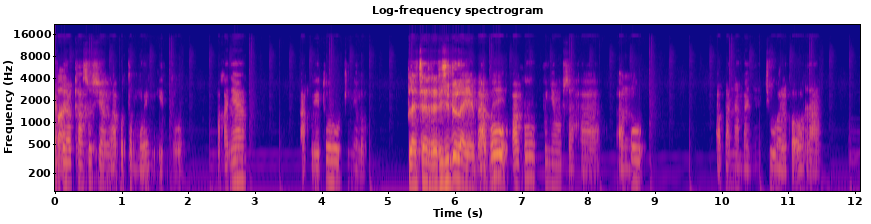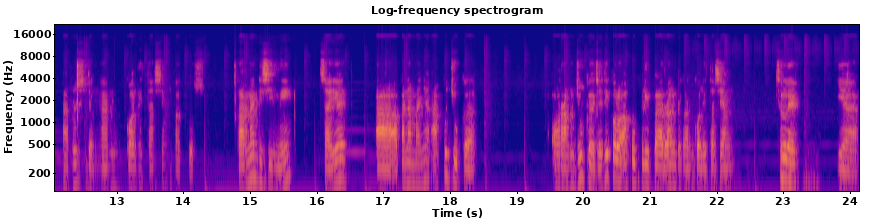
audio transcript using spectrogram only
Beberapa ada ada. kasus yang aku temuin gitu makanya aku itu gini loh Belajar dari situ lah ya. berarti. aku aku punya usaha aku apa namanya jual ke orang harus dengan kualitas yang bagus karena di sini saya uh, apa namanya aku juga orang juga jadi kalau aku beli barang dengan kualitas yang jelek ya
